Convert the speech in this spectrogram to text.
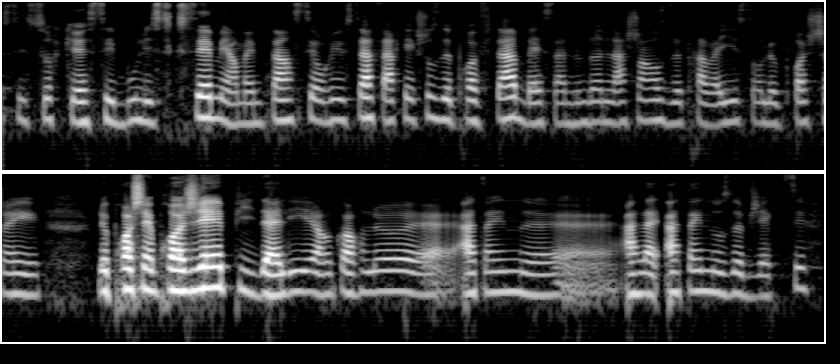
C'est sûr que c'est beau le succès, mais en même temps, si on réussit à faire quelque chose de profitable, ben, ça nous donne la chance de travailler sur le prochain, le prochain projet, puis d'aller encore là atteindre, atteindre nos objectifs.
